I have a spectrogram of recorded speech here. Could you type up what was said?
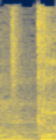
I'm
